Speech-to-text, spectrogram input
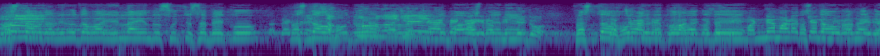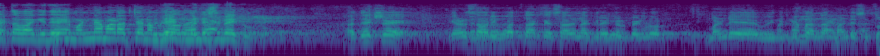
ಪ್ರಸ್ತಾವದ ವಿರುದ್ಧವಾಗಿ ಇಲ್ಲ ಎಂದು ಸೂಚಿಸಬೇಕು. ಪ್ರಸ್ತಾವ ಹೌದು ಪ್ರಸ್ತಾವ ಹೌದು ಮಣ್ಣೆ ಮಾಡೋದಕ್ಕೆ ಪ್ರಸ್ತಾವ ಇದೆ. ಮಣ್ಣೆ ಮಾಡೋದಕ್ಕೆ ಇದೆ. ಮಂಡಿಸಬೇಕು ಅಧ್ಯಕ್ಷೆ ಎರಡ್ ಸಾವಿರದ ಇಪ್ಪತ್ನಾಲ್ಕನೇ ಸಾಲಿನ ಗ್ರೇಟರ್ ಬೆಂಗಳೂರು ಅನ್ನ ಮಂಡಿಸಿತ್ತು.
